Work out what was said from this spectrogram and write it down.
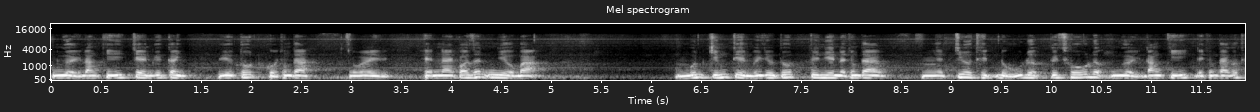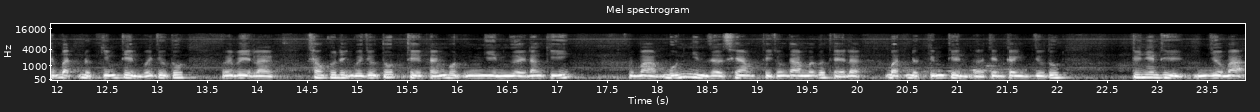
người đăng ký trên cái kênh youtube của chúng ta. Bởi vì hiện nay có rất nhiều bạn muốn kiếm tiền với youtube. Tuy nhiên là chúng ta ừ, chưa thể đủ được cái số lượng người đăng ký để chúng ta có thể bật được kiếm tiền với youtube. Bởi vì là theo quy định của youtube thì phải 1.000 người đăng ký và 4.000 giờ xem thì chúng ta mới có thể là bật được kiếm tiền ở trên kênh YouTube. Tuy nhiên thì nhiều bạn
